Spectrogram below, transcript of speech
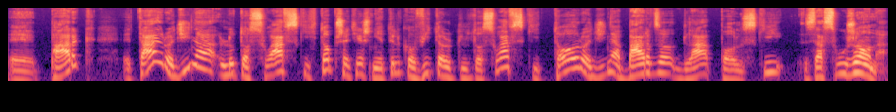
e, park. Ta rodzina Lutosławskich to przecież nie tylko Witold Lutosławski, to rodzina bardzo dla Polski zasłużona.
